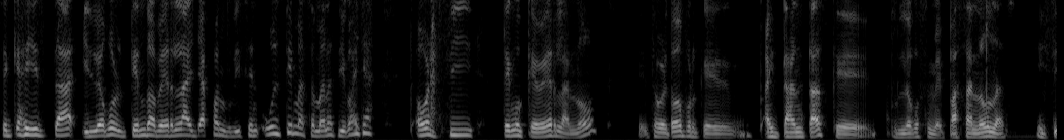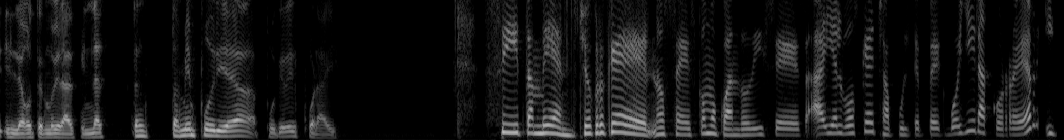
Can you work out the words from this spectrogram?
sé que ahí está y luego tiendo a verla ya cuando dicen últimas semanas y digo, vaya, ahora sí tengo que verla, ¿no? Eh, sobre todo porque hay tantas que pues, luego se me pasan unas y, luego tengo que ir al final. También podría, podría ir por ahí. Sí, también. Yo creo que, no sé, es como cuando dices, ay, el bosque de Chapultepec, voy a ir a correr y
